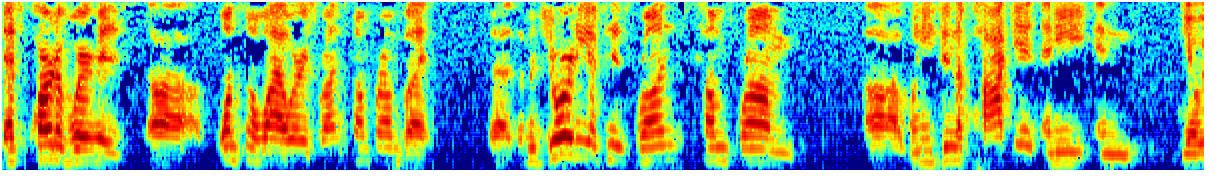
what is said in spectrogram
that's part of where his uh, once in a while where his runs come from. But uh, the majority of his runs come from uh, when he's in the pocket and he and you know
